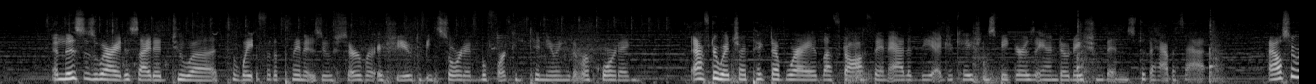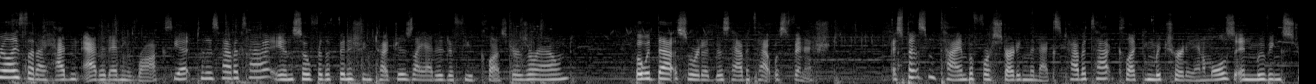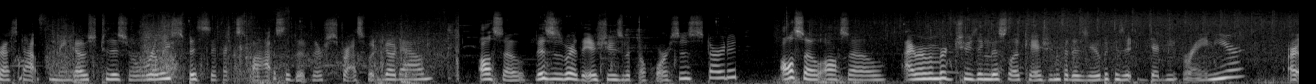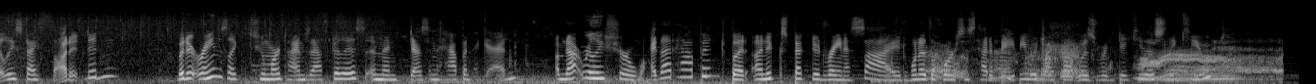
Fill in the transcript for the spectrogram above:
And this is where I decided to uh, to wait for the Planet Zoo server issue to be sorted before continuing the recording. After which I picked up where I had left off and added the education speakers and donation bins to the habitat. I also realized that I hadn't added any rocks yet to this habitat, and so for the finishing touches, I added a few clusters around. But with that sorted, this habitat was finished. I spent some time before starting the next habitat collecting matured animals and moving stressed out flamingos to this really specific spot so that their stress would go down. Also, this is where the issues with the horses started. Also, also, I remembered choosing this location for the zoo because it didn't rain here, or at least I thought it didn't. But it rains like two more times after this and then doesn't happen again. I'm not really sure why that happened, but unexpected rain aside, one of the horses had a baby, which I thought was ridiculously cute.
